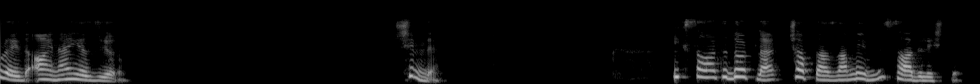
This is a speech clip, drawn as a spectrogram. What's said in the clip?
Burayı da aynen yazıyorum. Şimdi x artı 4'ler çaprazdan birbirini sadeleşti.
